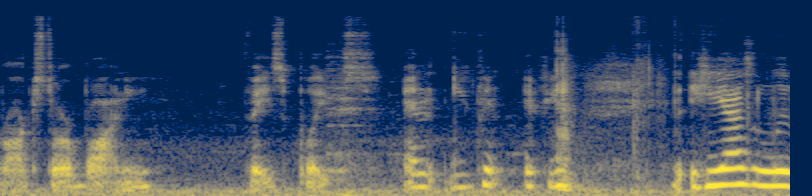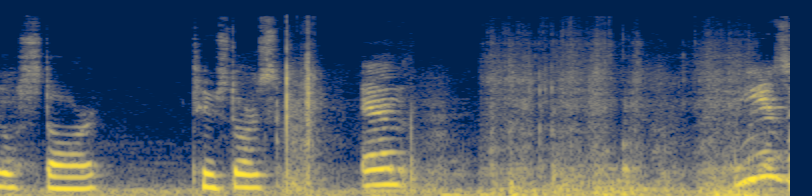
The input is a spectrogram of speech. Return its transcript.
Rockstar Bonnie face plates. And you can, if you, he has a little star, two stars. And he is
